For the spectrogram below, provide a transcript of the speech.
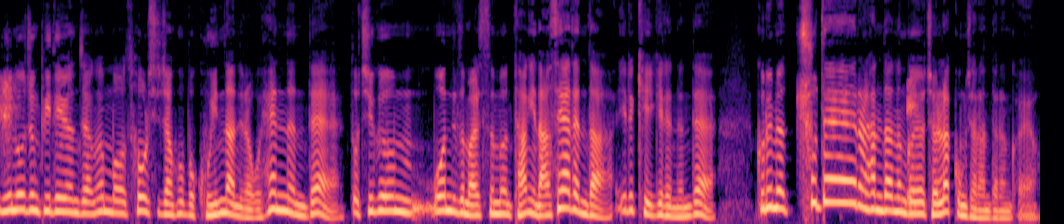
윤호중 비대위원장은 뭐 서울시장 후보 구인난이라고 했는데 또 지금 의원님들 말씀은 당이 나서야 된다 이렇게 얘기를 했는데 그러면 추대를 한다는 거예요, 전략공천 한다는 거예요.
